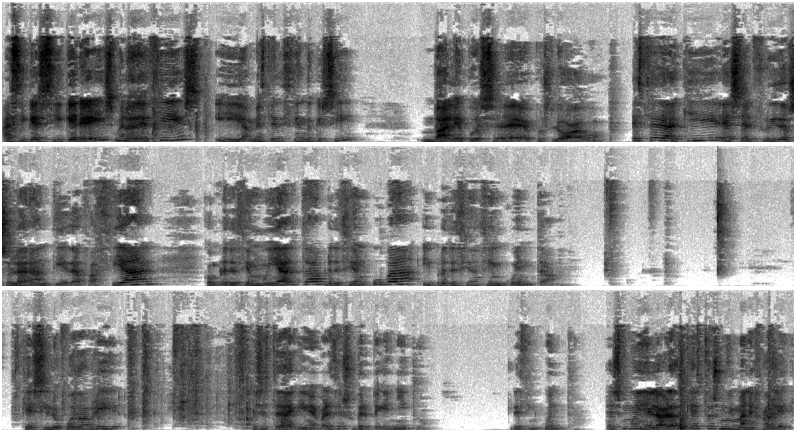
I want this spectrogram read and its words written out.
Así que si queréis me lo decís y me estáis diciendo que sí, vale, pues, eh, pues lo hago. Este de aquí es el fluido solar antiedad facial con protección muy alta, protección UVA y protección 50 que si lo puedo abrir, es este de aquí, me parece súper pequeñito, de 50. Es muy, la verdad es que esto es muy manejable.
